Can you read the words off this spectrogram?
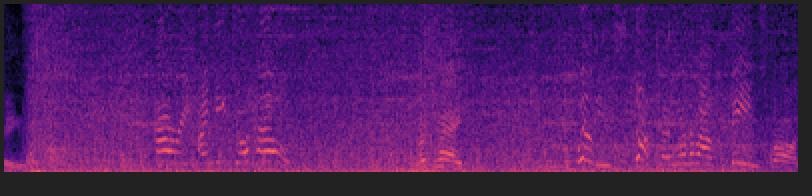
Like these. Harry, I need your help! Okay. Will you stop going on about beams, Ron?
